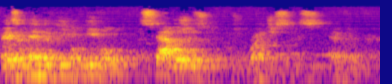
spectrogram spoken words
makes an end of evil, evil, establishes his righteousness everywhere.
